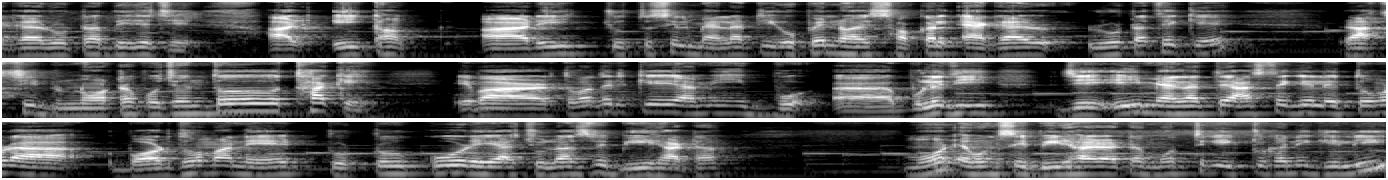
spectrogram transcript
এগারোটা বেজেছে। আর এই আর এই চতুর্শীল মেলাটি ওপেন হয় সকাল এগারোটা থেকে রাত্রি নটা পর্যন্ত থাকে। এবার তোমাদেরকে আমি বলে দিই যে এই মেলাতে আসতে গেলে তোমরা বর্ধমানে টোটো করে আর চলে আসবে বীরহাটা মোড় এবং সেই বীরহাটা মোড় থেকে একটুখানি গেলেই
